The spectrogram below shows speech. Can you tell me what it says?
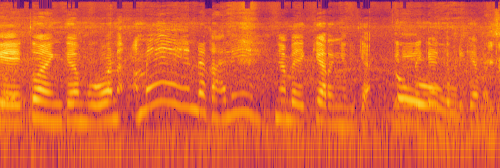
കേക്ക് വാങ്ങിക്കാൻ പോവാണ്. അമ്മേ എന്റെ കാലി. ഞാൻ ബേക്കി ഇറങ്ങിയിരിക്കാം. കേക്ക് പിടിക്കാൻ പൈസ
